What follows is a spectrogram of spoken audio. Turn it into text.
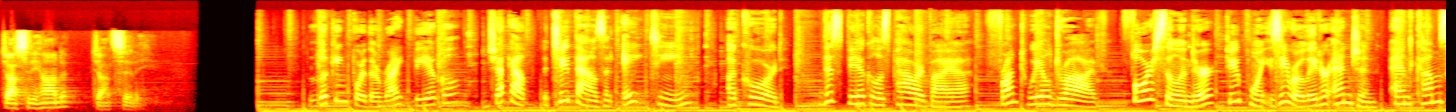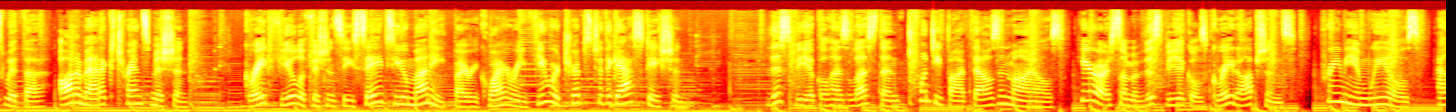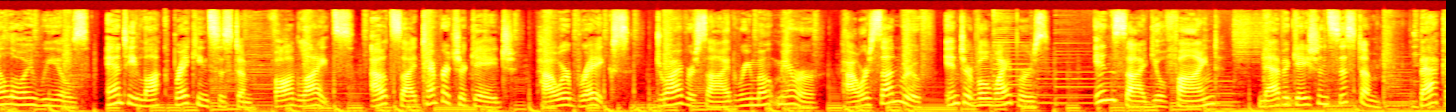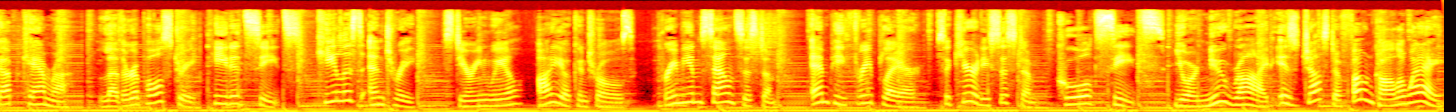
Johnson City Honda, Johnson City. Looking for the right vehicle? Check out the 2018 Accord. This vehicle is powered by a front-wheel drive, four-cylinder, 2.0-liter engine, and comes with a automatic transmission. Great fuel efficiency saves you money by requiring fewer trips to the gas station. This vehicle has less than 25,000 miles. Here are some of this vehicle's great options. Premium wheels, alloy wheels, anti-lock braking system, fog lights, outside temperature gauge, power brakes, driver side remote mirror, power sunroof, interval wipers. Inside you'll find navigation system, backup camera, leather upholstery, heated seats, keyless entry, steering wheel, audio controls, premium sound system, MP3 player, security system, cooled seats. Your new ride is just a phone call away.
